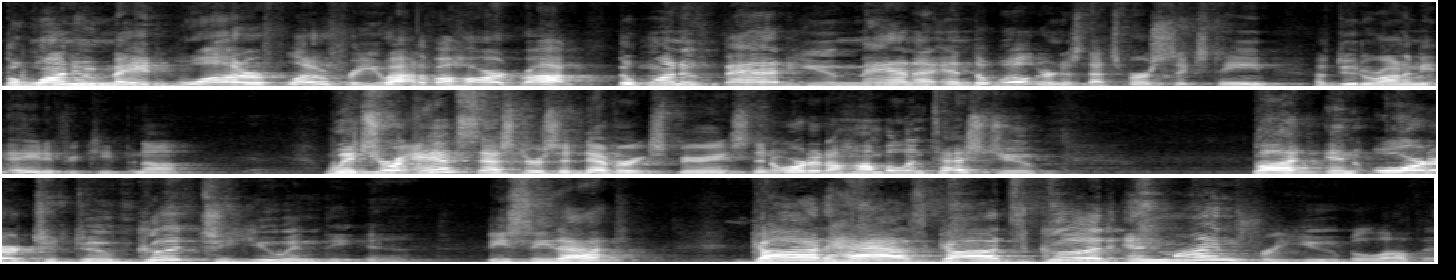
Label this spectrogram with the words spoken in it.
the one who made water flow for you out of a hard rock, the one who fed you manna in the wilderness. That's verse 16 of Deuteronomy 8, if you're keeping up. Which your ancestors had never experienced, in order to humble and test you, but in order to do good to you in the end. Do you see that? God has God's good in mind for you, beloved.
